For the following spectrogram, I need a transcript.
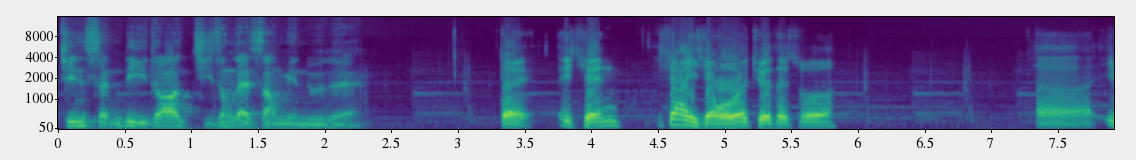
精神力都要集中在上面，对不对？对，以前像以前我会觉得说。呃，一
